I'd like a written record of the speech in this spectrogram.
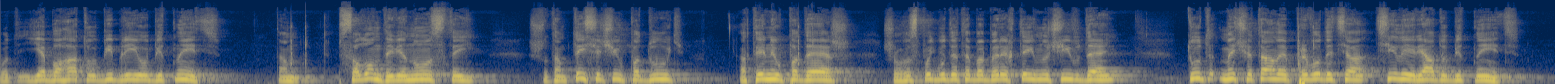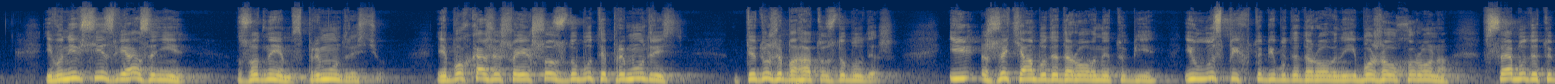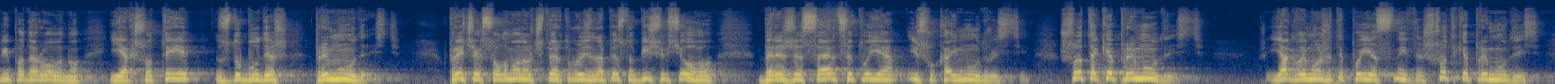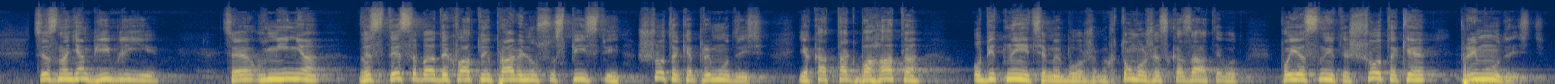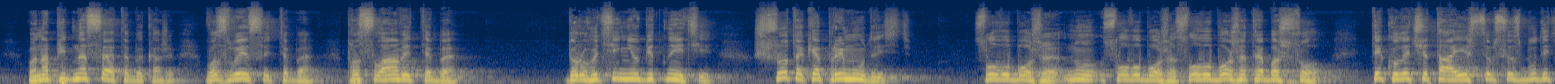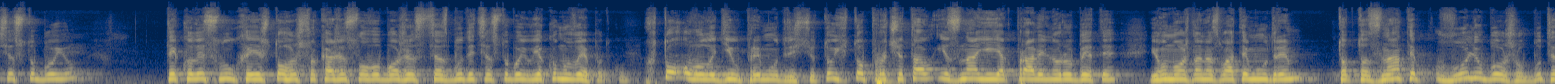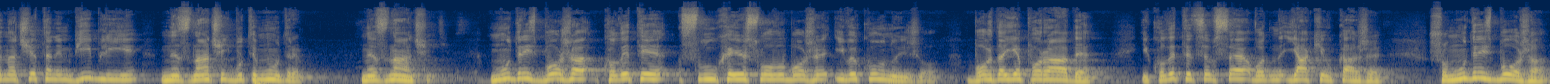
От є багато в Біблії обітниць, там Псалом 90, що там тисячі впадуть, а ти не впадеш, що Господь буде тебе берегти і вночі, і вдень. Тут ми читали, приводиться цілий ряд обітниць. І вони всі зв'язані з одним, з премудрістю. І Бог каже, що якщо здобути премудрість, ти дуже багато здобудеш. І життя буде дароване тобі, і успіх тобі буде дарований, і Божа охорона. Все буде тобі подаровано, і якщо ти здобудеш премудрість. В притчах Соломона в 4 розділі написано: більше всього бережи серце твоє і шукай мудрості. Що таке премудрість? Як ви можете пояснити, що таке премудрість? Це знання Біблії, це вміння вести себе адекватно і правильно в суспільстві. Що таке премудрість, яка так багата обітницями Божими? Хто може сказати, от, пояснити, що таке премудрість? Вона піднесе тебе, каже, возвисить тебе, прославить тебе. Дорогоцінні обітниці. Що таке премудрість? Слово Боже, ну, Слово Боже, Слово Боже треба що? Ти коли читаєш, це все збудеться з тобою. Ти коли слухаєш того, що каже Слово Боже, це збудеться з тобою. В якому випадку? Хто оволодів премудрістю? Той, хто прочитав і знає, як правильно робити, його можна назвати мудрим. Тобто, знати волю Божу, бути начитаним Біблії, не значить бути мудрим. Не значить. Мудрість Божа, коли ти слухаєш Слово Боже і виконуєш його. Бог дає поради. І коли ти це все, Яків каже, що мудрість Божа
